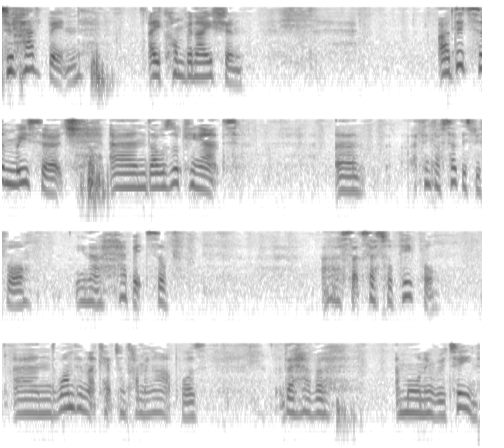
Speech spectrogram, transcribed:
to have been a combination I did some research and I was looking at, uh, I think I've said this before, you know, habits of uh, successful people. And one thing that kept on coming up was they have a, a morning routine.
